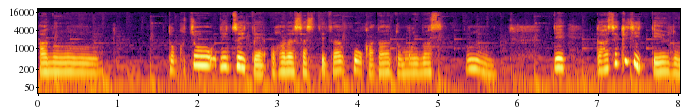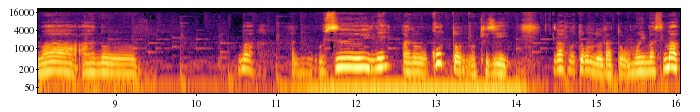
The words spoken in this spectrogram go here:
あの、特徴についてお話しさせていただこうかなと思います。うん。で、ガーゼ生地っていうのは、あの、まあ、あの薄いね、あの、コットンの生地がほとんどだと思います。まあ、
